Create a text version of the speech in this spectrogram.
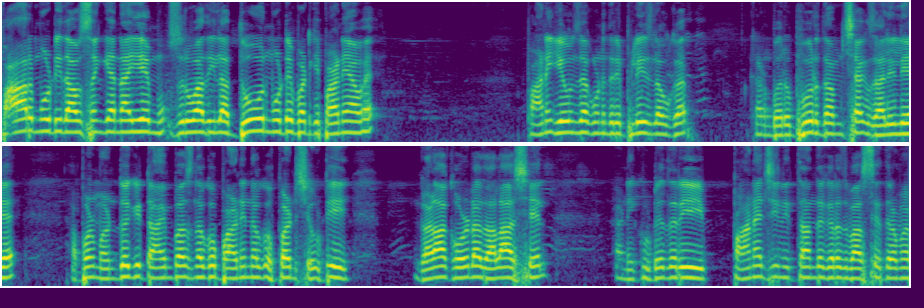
फार मोठी धावसंख्या नाहीये. आहे सुरुवातीला दोन मोठे फटके. पाणी हवं आहे पाणी घेऊन जा कोणीतरी प्लीज लवकर. कारण भरपूर दमछाक झालेली आहे. आपण म्हणतो की टाइमपास नको पाणी नको पण शेवटी गळा कोरडा झाला असेल. आणि कुठेतरी पाण्याची नितांत गरज भासते त्यामुळे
